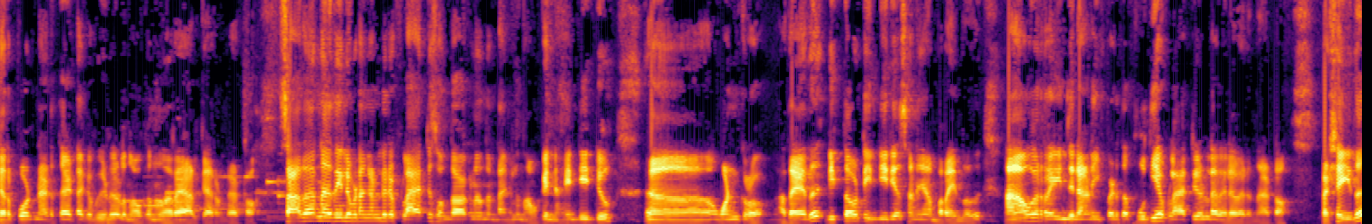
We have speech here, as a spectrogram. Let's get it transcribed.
എയർപോർട്ടിന് അടുത്തായിട്ടൊക്കെ വീടുകൾ നോക്കുന്ന നിറയെ ആൾക്കാരുണ്ട് കേട്ടോ. സാധാരണ ഗതിയിൽ ഇവിടങ്ങളിൽ ഒരു ഫ്ലാറ്റ് സ്വന്തമാക്കണമെന്നുണ്ടെങ്കിൽ നമുക്ക് നയന്റി ടു വൺ ക്രോ അതായത് വിത്തൗട്ട് ഇന്റീരിയേഴ്സ് ആണ് ഞാൻ പറയുന്നത്. ആ ഒരു റേഞ്ചിലാണ് ഇപ്പോഴത്തെ പുതിയ ഫ്ലാറ്റുകളുടെ വില വരുന്നത് കേട്ടോ. പക്ഷേ ഇത്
